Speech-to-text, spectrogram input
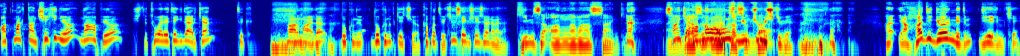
atmaktan çekiniyor. Ne yapıyor? İşte tuvalete giderken tık parmağıyla dokunup dokunup geçiyor. Kapatıyor. Kimseye bir şey söylemeden. Kimse anlamaz sanki. Heh, Yani Sanki yazın anlamamamız ortasında- mümkünmüş gibi. Ha- ya hadi görmedim diyelim ki.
